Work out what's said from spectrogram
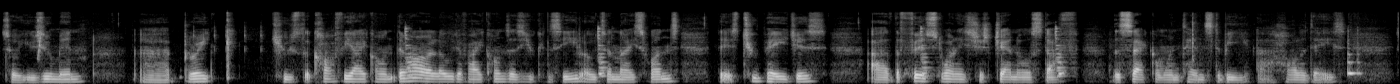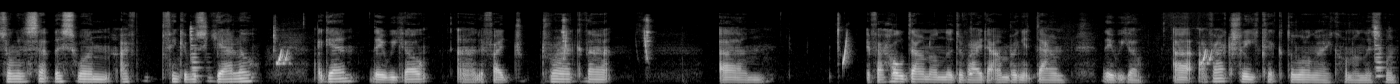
So you zoom in, uh, break, choose the coffee icon. There are a load of icons as you can see, loads of nice ones. There's two pages. Uh, the first one is just general stuff. The second one tends to be uh, holidays. So I'm going to set this one, I think it was yellow. Again, there we go and if I drag that um, if I hold down on the divider and bring it down there we go. Uh, I've actually clicked the wrong icon on this one.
